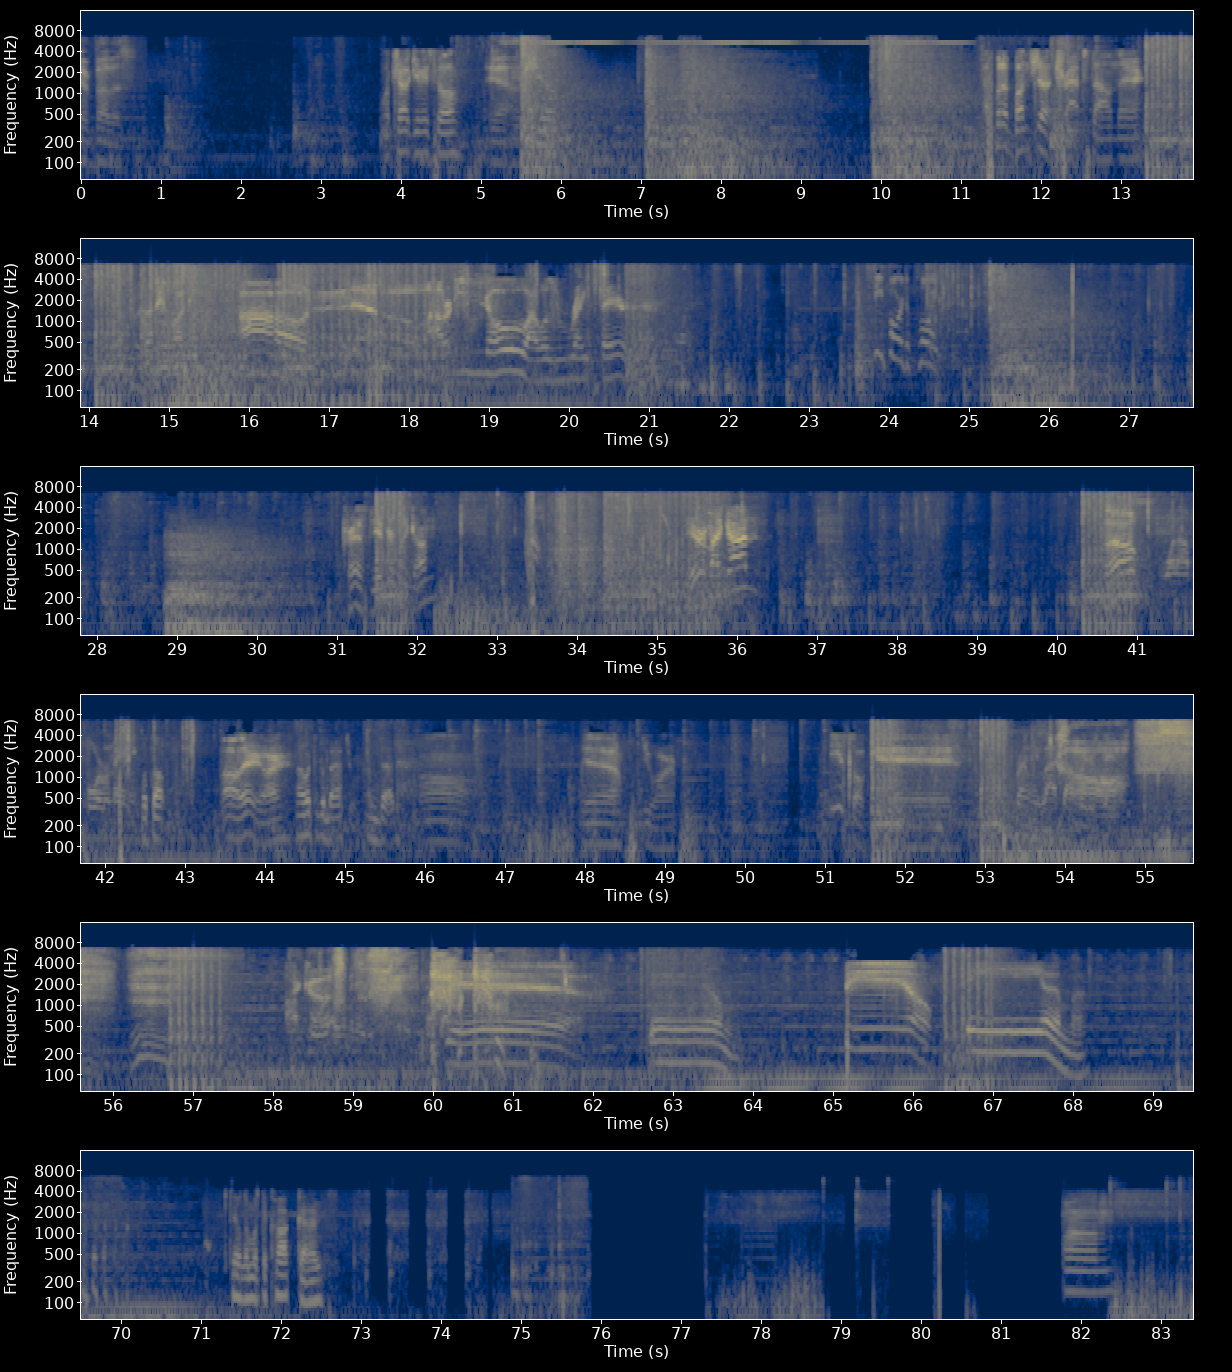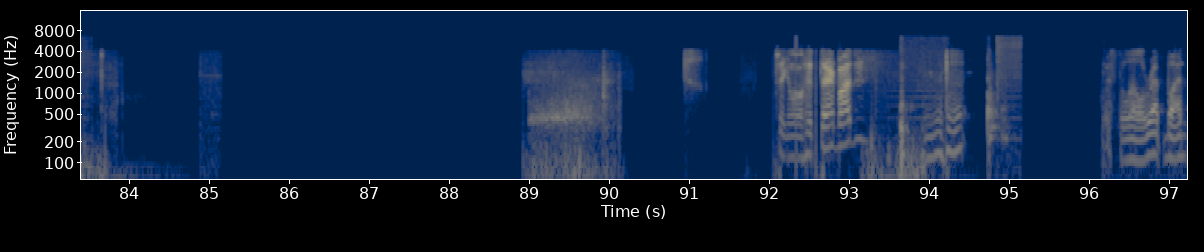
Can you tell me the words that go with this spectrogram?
They're above us. Watch out, give me skull. Yeah. I put a bunch of traps down there. Was that any luck? Oh no! How did you know I was right there? C4 deployed. Chris, do you have your mic on? Do you have your mic on? Hello? One op four remaining. What's up? Oh, there you are. I went to the bathroom. I'm dead. Oh. Yeah, you are. It's okay. Friendly last Oh. operator standing. Op Thank God. eliminated. Mission success. Yeah. Damn. Damn. Damn. Killed him with the cock gun. Um. Take a little hit there, bud. hmm Just a little rip, bud.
